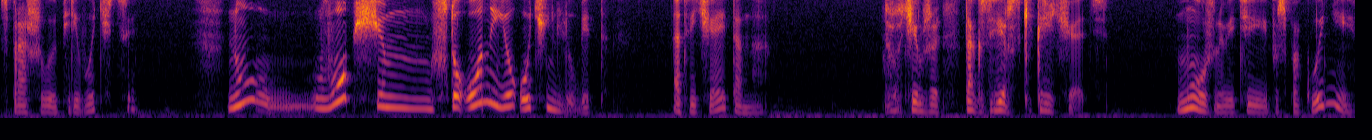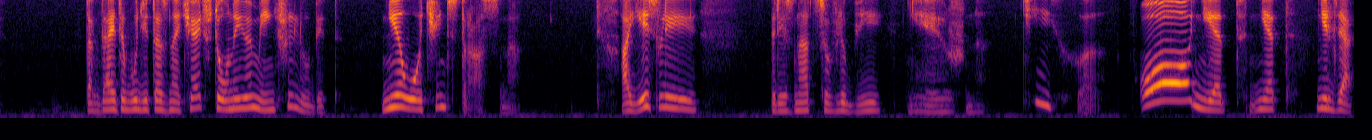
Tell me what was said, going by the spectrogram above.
Спрашиваю переводчицы. Ну, в общем, что он ее очень любит, отвечает она. Зачем же так зверски кричать? Можно ведь и поспокойнее. Тогда это будет означать, что он ее меньше любит. Не очень страстно. А если признаться в любви нежно, тихо? О, нет, нет, нельзя.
